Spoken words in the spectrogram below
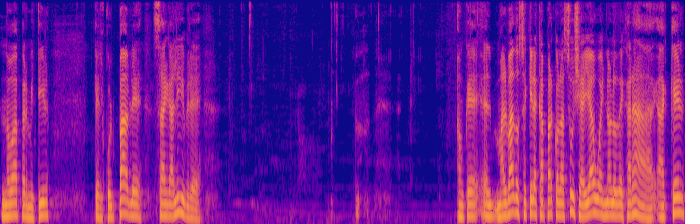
no va a permitir que el culpable salga libre, aunque el malvado se quiera escapar con la suya, Yahweh no lo dejará. Aquel,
